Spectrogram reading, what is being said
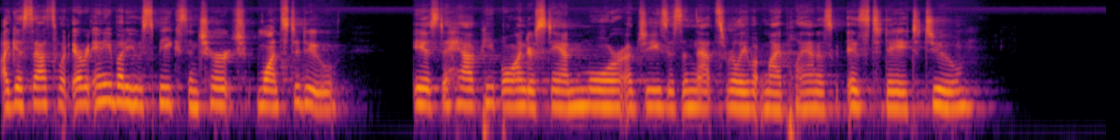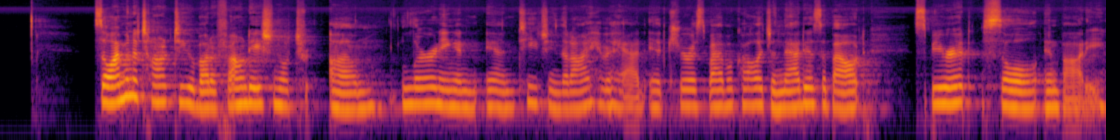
I guess that's what every, anybody who speaks in church wants to do is to have people understand more of Jesus, and that's really what my plan is, is today to do. So, I'm going to talk to you about a foundational tr- um, learning and, and teaching that I have had at Charis Bible College, and that is about spirit, soul, and body.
